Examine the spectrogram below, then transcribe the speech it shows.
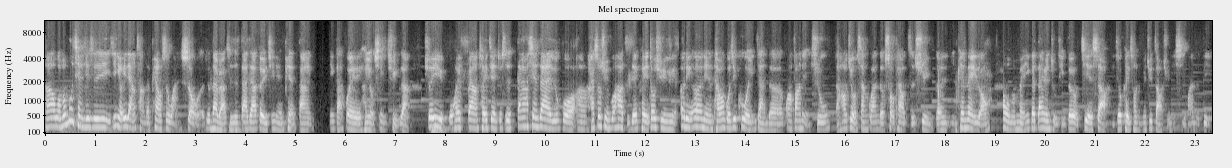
呃，我们目前其实已经有一两场的票是完售了，就代表其实大家对于今年片单应该会很有兴趣，这样。所以我会非常推荐，就是大家现在如果呃还搜寻不好，直接可以搜寻二零二二年台湾国际酷我影展的官方脸书，然后就有相关的售票资讯跟影片内容。那我们每一个单元主题都有介绍，你就可以从里面去找寻你喜欢的电影。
